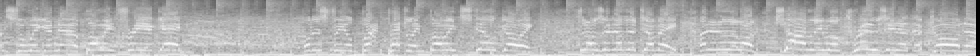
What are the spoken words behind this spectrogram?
Chance for Wigan now. Bowen free again. Huddersfield backpedaling. Bowen still going. Throws another dummy and another one. Charnley will cruise in at the corner.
